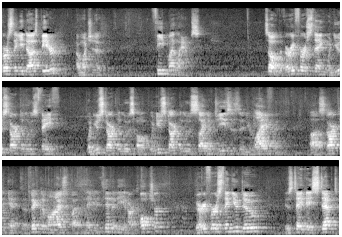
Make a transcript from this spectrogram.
first thing he does, Peter, I want you to feed my lambs. So, the very first thing, when you start to lose faith, when you start to lose hope, when you start to lose sight of Jesus in your life and uh, start to get victimized by the negativity in our culture, very first thing you do is take a step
